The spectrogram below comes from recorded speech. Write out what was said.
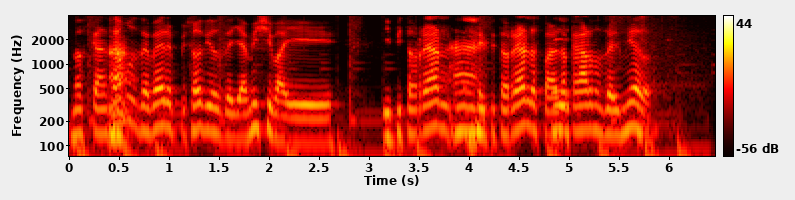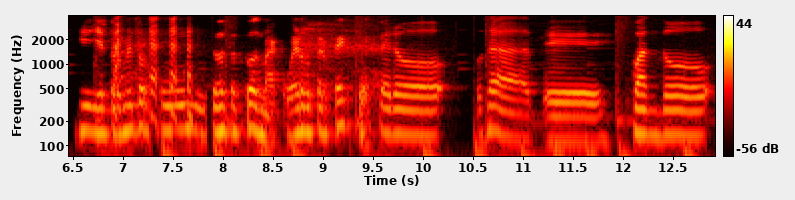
Nos cansamos de ver episodios de Yamishiba y, y, pitorrear, y pitorrearlos para Sí. no cagarnos del miedo. Y el tormento Orfún y todas esas cosas, me acuerdo perfecto. Pero, o sea, eh, cuando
